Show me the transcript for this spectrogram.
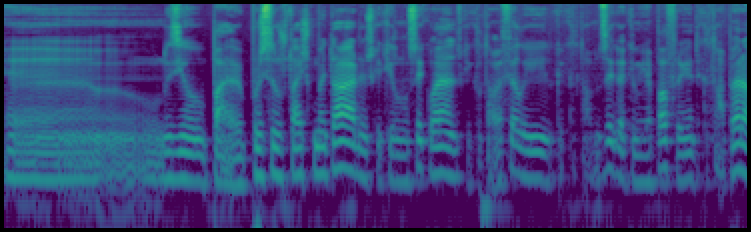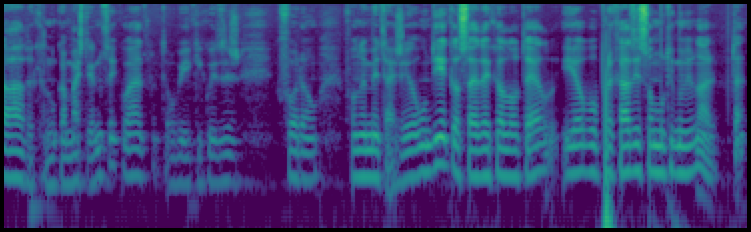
uh, diziam, pá, por isso os tais comentários, que aquilo não sei quanto, que aquilo estava feliz, que aquilo estava não sei que aquilo ia para a frente, que aquilo estava parado, que aquilo nunca mais teve não sei quanto. Então ouvi aqui coisas que foram fundamentais. Eu, um dia que eu saio daquele hotel, eu vou para casa e sou multimilionário. Portanto,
